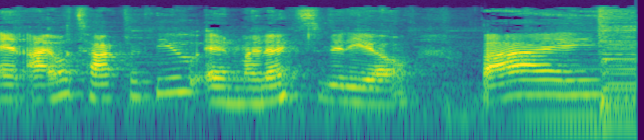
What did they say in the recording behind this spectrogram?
and I will talk with you in my next video. Bye!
